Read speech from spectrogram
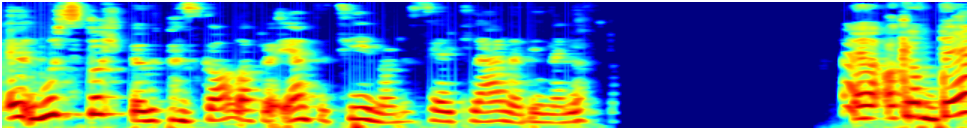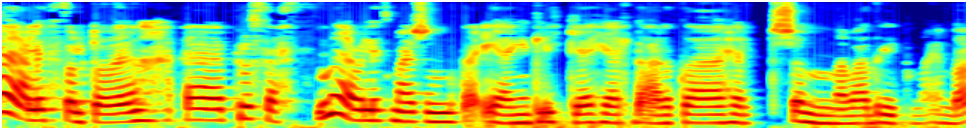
eh, hvor stolt er du på en skala fra 1 til 10 når du ser klærne dine løfte? Eh, akkurat det er jeg litt stolt over. Eh, prosessen er jo litt mer sånn at jeg egentlig ikke er helt der at jeg helt skjønner hva jeg driver på med ennå.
